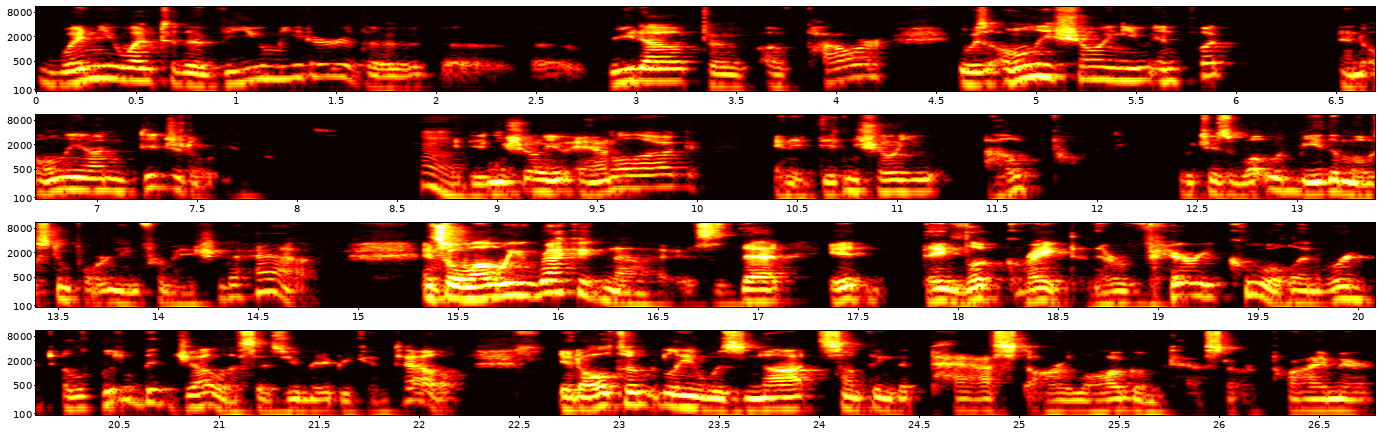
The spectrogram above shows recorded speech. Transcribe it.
when you went to the VU meter, the, the, the readout of, of power, it was only showing you input and only on digital input. Hmm. It didn't show you analog and it didn't show you output, which is what would be the most important information to have. And so while we recognize that it they look great and they're very cool and we're a little bit jealous as you maybe can tell, it ultimately was not something that passed our lagom test, our Primare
